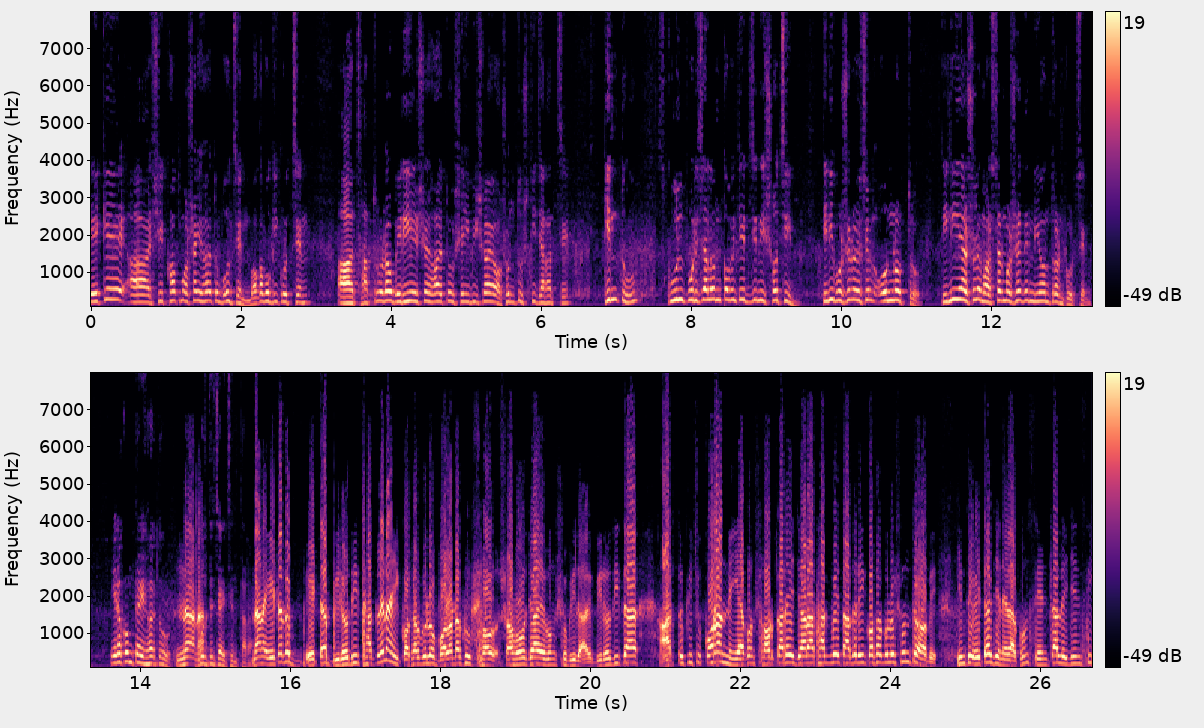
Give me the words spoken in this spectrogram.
ডেকে শিক্ষক মশাই হয়তো বলছেন বকাবকি করছেন ছাত্ররাও বেরিয়ে এসে হয়তো সেই বিষয়ে অসন্তুষ্টি জানাচ্ছে। কিন্তু স্কুল পরিচালন কমিটির যিনি সচিব, তিনি বসে রয়েছেন অন্যত্র। তিনি আসলে মাস্টারমশাইদের নিয়ন্ত্রণ করছেন। এরকমটাই হয়তো বলতে চাইছেন তারা। না না এটা তো এটা বিরোধী থাকলে না এই কথাগুলো বলাটা খুব সহজ হয় এবং সুবিধা হয়। বিরোধিতা আর তো কিছু করার নেই। এখন সরকারে যারা থাকবে তাদের এই কথাগুলো শুনতে হবে। কিন্তু এটা জেনে রাখুন সেন্ট্রাল এজেন্সি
